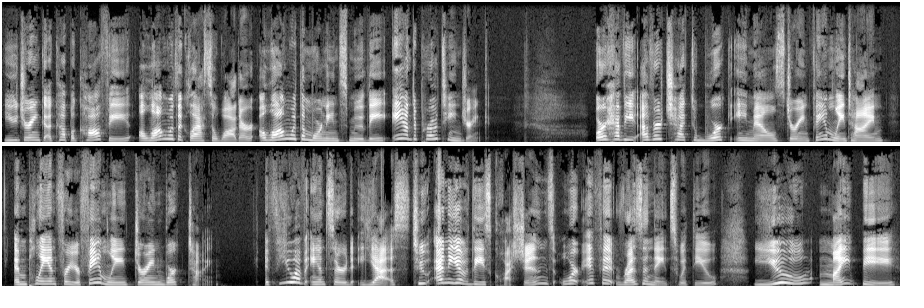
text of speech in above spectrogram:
you drink a cup of coffee along with a glass of water, along with a morning smoothie and a protein drink. Or have you ever checked work emails during family time and planned for your family during work time? If you have answered yes to any of these questions, or if it resonates with you, you might be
